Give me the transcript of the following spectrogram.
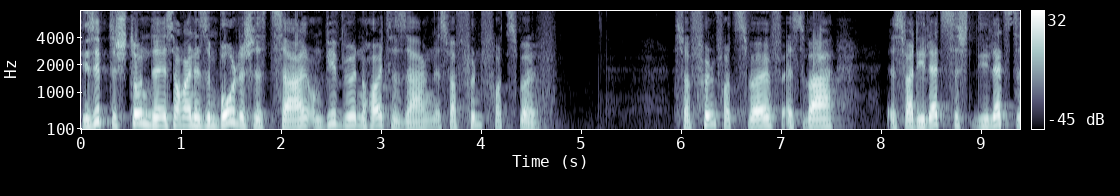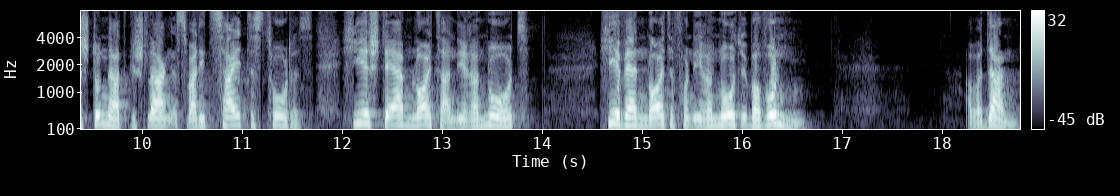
Die siebte Stunde ist auch eine symbolische Zahl und wir würden heute sagen, es war fünf vor zwölf. Es war fünf vor zwölf, es war, es war die letzte, die letzte Stunde hat geschlagen, es war die Zeit des Todes. Hier sterben Leute an ihrer Not, hier werden Leute von ihrer Not überwunden. Aber dann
